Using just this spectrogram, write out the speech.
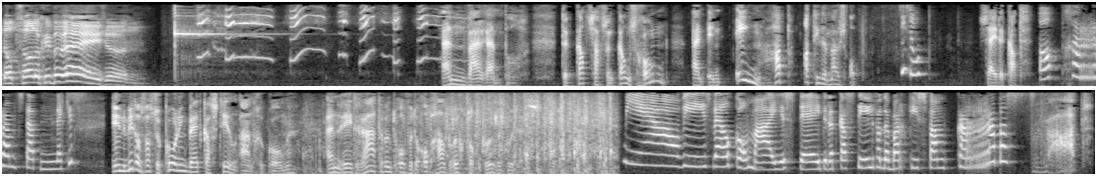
Dat zal ik u bewijzen. En waarempel. De kat zag zijn kans schoon en in één hap at hij de muis op, Ziezo, zei de kat. opgeruimd staat netjes. Inmiddels was de koning bij het kasteel aangekomen en reed ratelend over de ophaalbrug tot voor de. Miauw, wees welkom, majesteit, in het kasteel van de markies van Carabas. Wat,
